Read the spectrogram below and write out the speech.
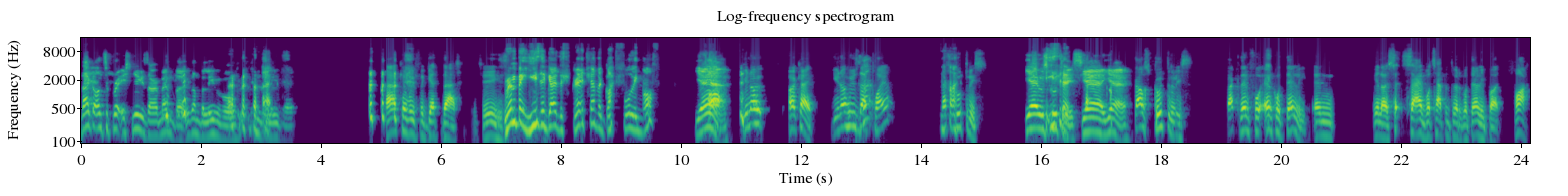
That got onto British news. I remember. It was unbelievable. I couldn't believe it. How can we forget that? Jeez. Remember years ago the stretcher, the guy falling off. Yeah. Oh, you know. Okay. You know who's that, that, player? That's no. Gutris. Yeah, it was Gutris. Yeah, yeah. That was Gutris back then for Ergotelli, and you know, sad what's happened to Ergotelli, but fuck,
